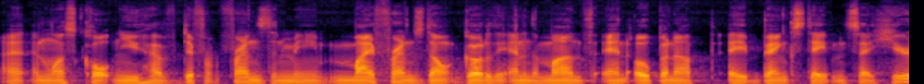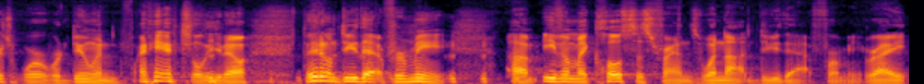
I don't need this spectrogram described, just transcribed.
unless Colton, you have different friends than me. My friends don't go to the end of the month and open up a bank statement and say, "Here's where we're doing financially." You know, they don't do that for me. Um, even my closest friends would not do that for me, right?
